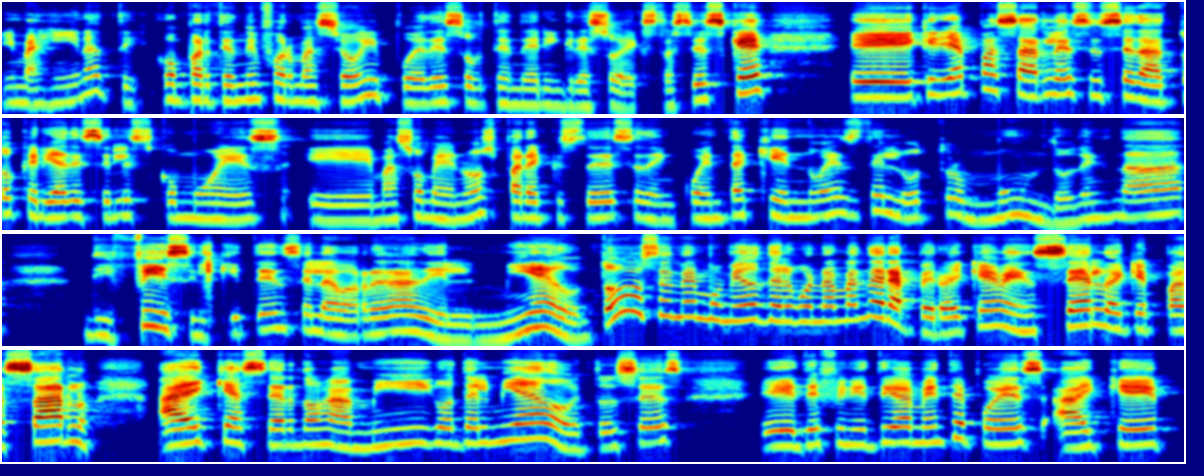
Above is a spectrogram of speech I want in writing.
imagínate, compartiendo información y puedes obtener ingreso extra. Así es que eh, quería pasarles ese dato, quería decirles cómo es eh, más o menos para que ustedes se den cuenta que no es del otro mundo, no es nada difícil. Quítense la barrera del miedo. Todos tenemos miedo de alguna manera, pero hay que vencerlo, hay que pasarlo hay que hacernos amigos del miedo. Entonces, eh, definitivamente, pues hay que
